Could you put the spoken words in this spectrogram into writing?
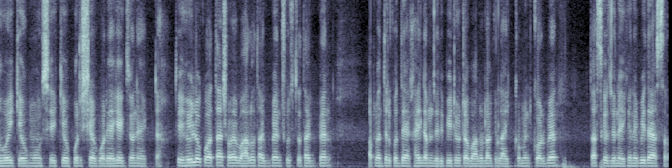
ধোয়, কেউ মুছে, কেউ পরিষ্কার করে, এক একজনে একটা। তো এই হইল কথা, সবাই ভালো থাকবেন, সুস্থ থাকবেন। আপনাদেরকে দেখাইলাম, যদি ভিডিওটা ভালো লাগে লাইক কমেন্ট করবেন। তো আজকের জন্য এখানে বিদায়, আসসালাম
